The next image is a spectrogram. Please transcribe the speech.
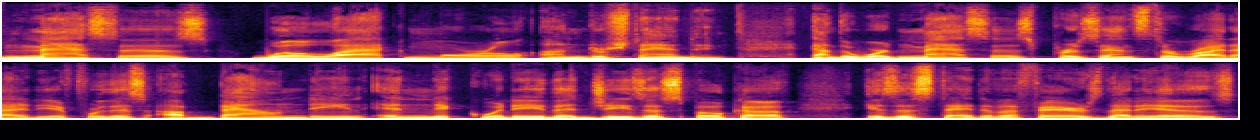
masses will lack moral understanding. And the word masses presents the right idea for this abounding iniquity that Jesus spoke of is a state of affairs that is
